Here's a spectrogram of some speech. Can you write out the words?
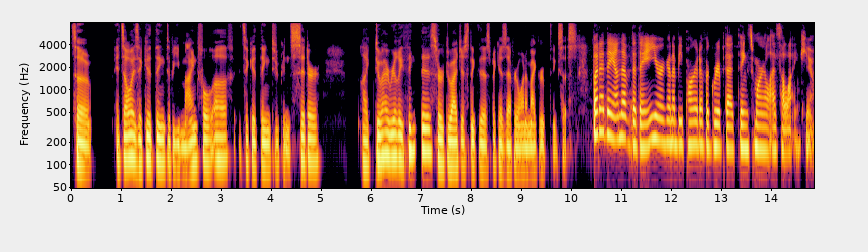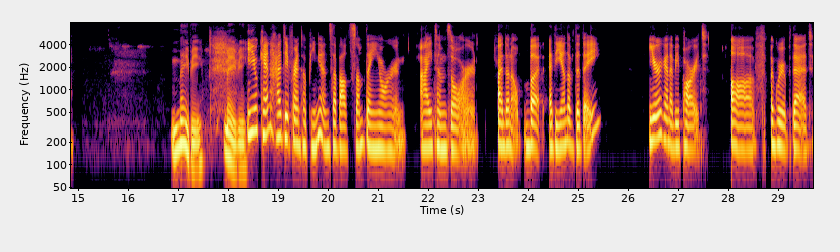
So it's always a good thing to be mindful of. It's a good thing to consider. Like, do I really think this or do I just think this because everyone in my group thinks this? but at the end of the day you're going to be part of a group that thinks more or less alike you. Maybe, maybe. You can have different opinions about something or items or I don't know, but at the end of the day you're going to be part of a group that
